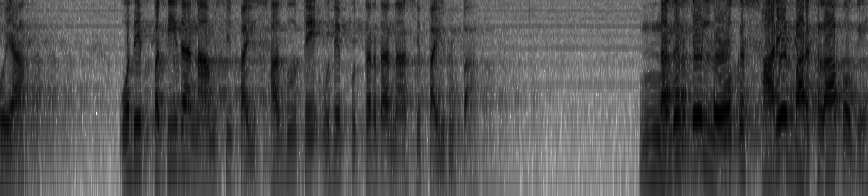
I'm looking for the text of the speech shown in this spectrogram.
ਹੋਇਆ, ਉਹਦੇ ਪਤੀ ਦਾ ਨਾਮ ਸੀ ਭਾਈ ਸਾਧੂ ਤੇ ਉਹਦੇ ਪੁੱਤਰ ਦਾ ਨਾਮ ਸੀ ਭਾਈ ਰੂਪਾ। ਨਗਰ ਦੇ ਲੋਕ ਸਾਰੇ ਬਰਖਲਾਪ ਹੋ ਗਏ।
